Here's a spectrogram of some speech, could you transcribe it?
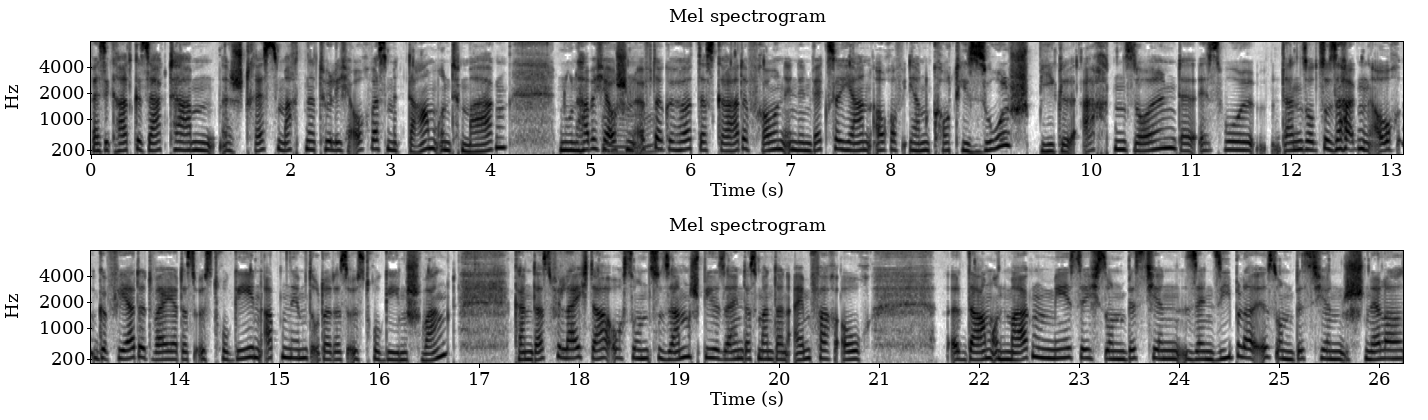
Weil Sie gerade gesagt haben, äh, Stress macht natürlich auch was mit Darm und Magen. Nun habe ich ja auch schon mhm. öfter gehört, dass gerade Frauen in den Wechseljahren auch auf ihren Cortisolspiegel achten sollen. Der ist wohl dann sozusagen auch gefährdet, weil ja das Östrogen abnimmt oder das Östrogen schwankt. Kann das vielleicht da auch so ein Zusammenspiel sein, dass man dann einfach auch äh, Darm- und Magenmäßig so ein bisschen sensibler ist und ein bisschen schneller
